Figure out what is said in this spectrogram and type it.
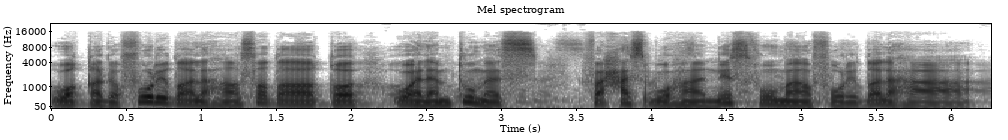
وقد فرض لها صداق ولم تمس فحسبها نصف ما فرض لها.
